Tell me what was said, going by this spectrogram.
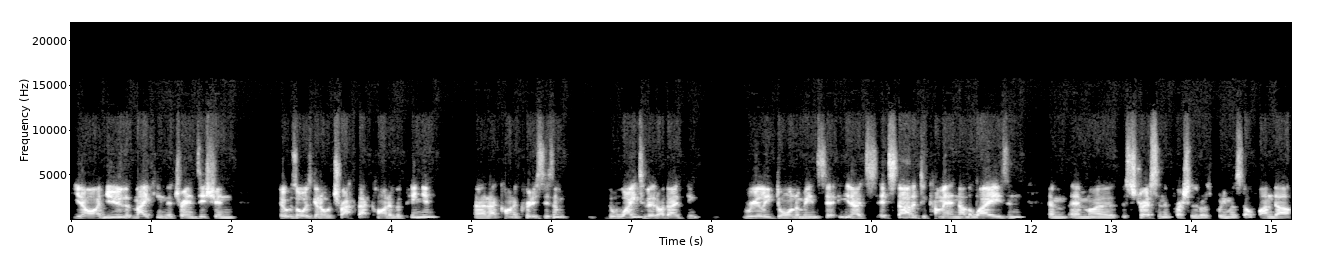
you know, I knew that making the transition, it was always going to attract that kind of opinion and that kind of criticism. The weight of it, I don't think, really dawned on me. And you know, it's it started to come out in other ways, and and and my the stress and the pressure that I was putting myself under,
